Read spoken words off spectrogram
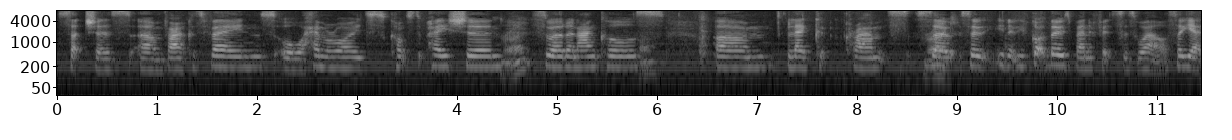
such as um, varicose veins or hemorrhoids, constipation, Right. swollen ankles. Um, leg cramps, so Right. so you know you've got those benefits as well. So yeah,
